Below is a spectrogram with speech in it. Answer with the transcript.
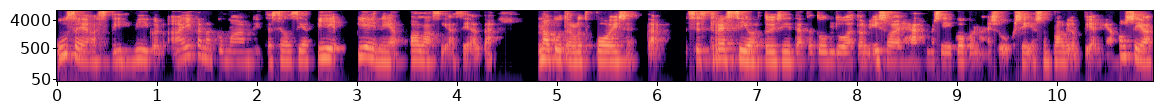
useasti viikon aikana, kun mä oon niitä sellaisia pie, pieniä palasia sieltä nakutellut pois, että se stressi johtui siitä, että tuntuu, että on isoja hähmäisiä kokonaisuuksia, jossa on paljon pieniä osia,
